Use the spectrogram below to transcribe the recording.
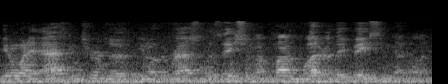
you know, want to ask in terms of you know the rationalization upon what are they basing that on?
